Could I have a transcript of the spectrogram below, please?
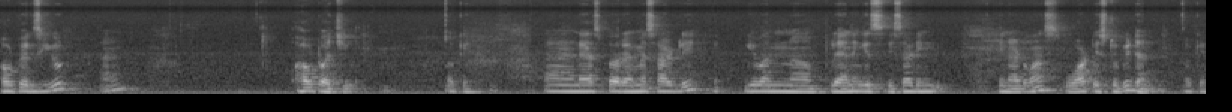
how to execute and how to achieve. Okay. And as per ms hardley given uh, planning is deciding in advance what is to be done. Okay.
